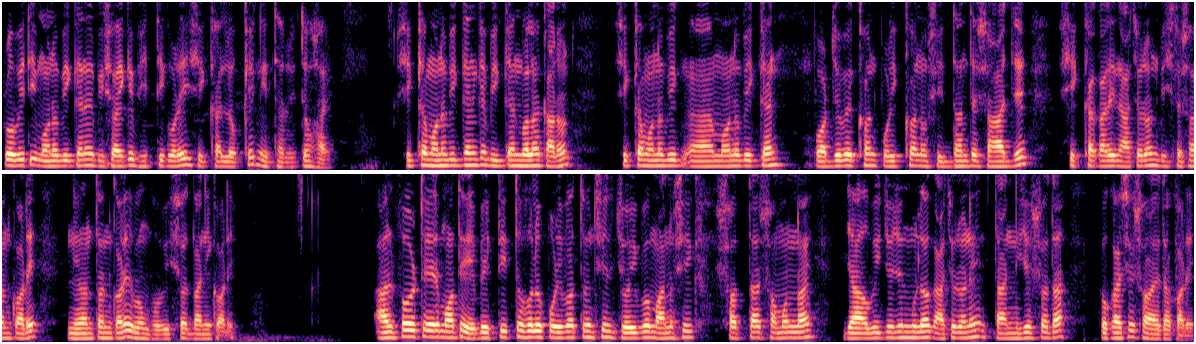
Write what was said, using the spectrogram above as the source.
প্রভৃতি মনোবিজ্ঞানের বিষয়কে ভিত্তি করেই শিক্ষার লক্ষ্যে নির্ধারিত হয়। শিক্ষা মনোবিজ্ঞানকে বিজ্ঞান বলার কারণ। শিক্ষা মনোবিগ মনোবিজ্ঞান পর্যবেক্ষণ, পরীক্ষণ ও সিদ্ধান্তের সাহায্যে শিক্ষাকালীন আচরণ বিশ্লেষণ করে, নিয়ন্ত্রণ করে এবং ভবিষ্যৎবাণী করে। আলফোর্ট এর মতে, ব্যক্তিত্ব হলো পরিবর্তনশীল জৈব মানসিক সত্তার সমন্বয় যা অভিযোজনমূলক আচরণে তার নিজস্বতা প্রকাশে সহায়তা করে।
